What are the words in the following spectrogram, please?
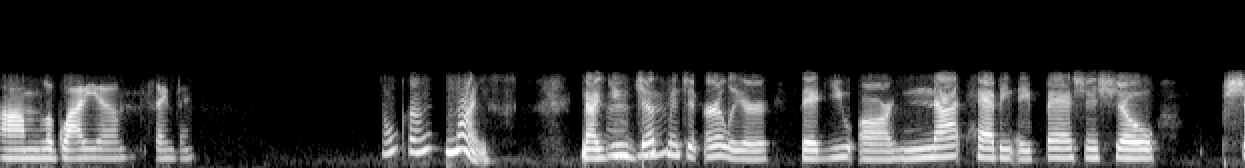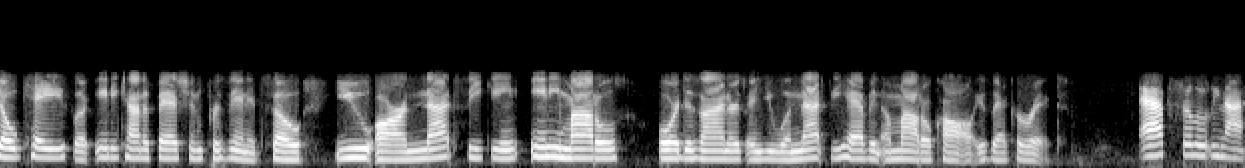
um LaGuardia, same thing. Okay, nice. Now you just Mhm. mentioned earlier that you are not having a fashion show showcase or any kind of fashion presented. So you are not seeking any models or designers and you will not be having a model call. Is that correct? Absolutely not.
